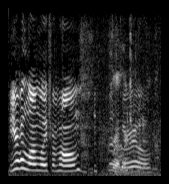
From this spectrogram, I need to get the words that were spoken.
You're a long way from home. Bro, where'd you put it?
